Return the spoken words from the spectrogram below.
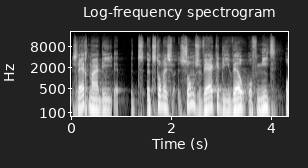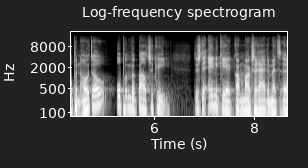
slecht. Maar die, het, het stom is, soms werken die wel of niet op een auto op een bepaald circuit. Dus de ene keer kan Max rijden met eh,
